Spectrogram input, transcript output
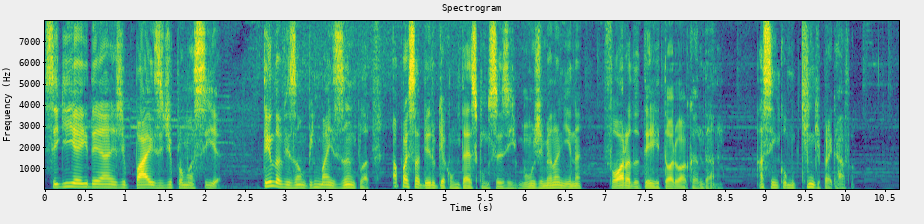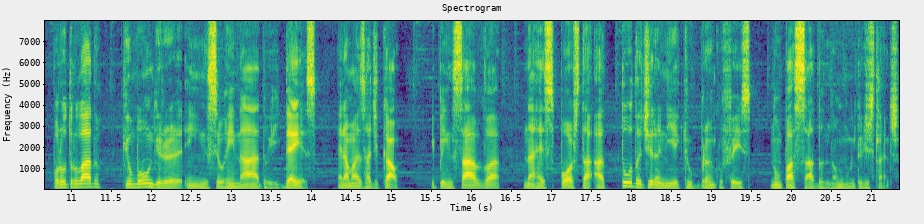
seguia ideais de paz e diplomacia, tendo a visão bem mais ampla após saber o que acontece com seus irmãos de melanina fora do território wakandano, assim como King pregava. Por outro lado, Killmonger, em seu reinado e ideias, era mais radical e pensava na resposta a toda a tirania que o branco fez num passado não muito distante.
